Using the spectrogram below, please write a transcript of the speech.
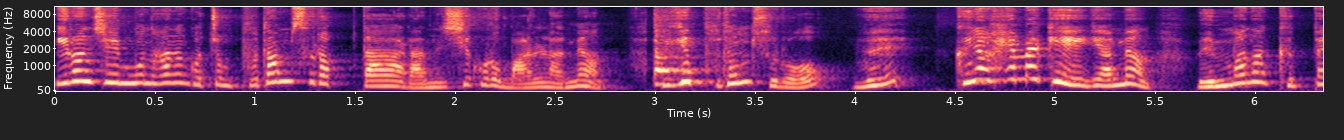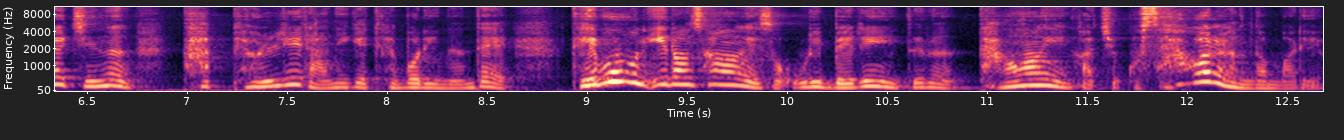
이런 질문하는 거 좀 부담스럽다라는 식으로 말을 하면 이게 부담스러워? 왜? 그냥 해맑게 얘기하면 웬만한 급발진은 다 별일 아니게 돼버리는데 대부분 이런 상황에서 우리 메리니들은 당황해가지고 사과를 한단 말이에요.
